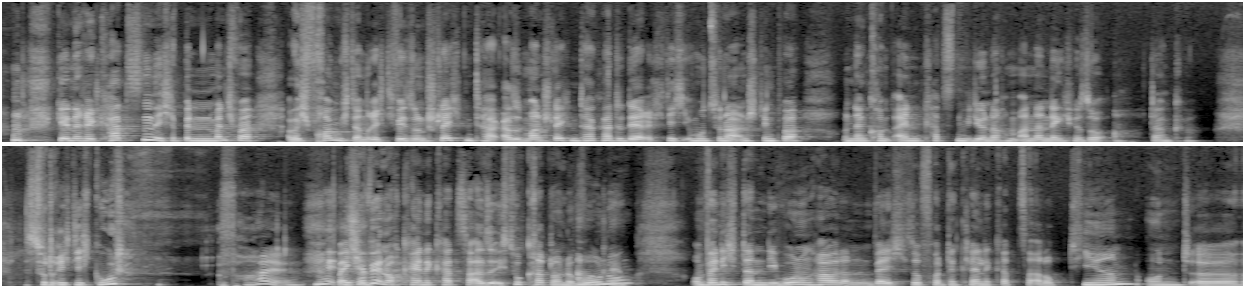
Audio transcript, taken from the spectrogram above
Generell Katzen. Ich bin manchmal, aber ich freue mich dann richtig, wenn ich so einen schlechten Tag, also mal einen schlechten Tag hatte, der richtig emotional anstrengend war, und dann kommt ein Katzenvideo nach dem anderen, denke ich mir so, oh, danke. Das tut richtig gut. Voll. Nee, Weil ich habe ja noch keine Katze, also ich suche gerade noch eine Ah, okay. Wohnung. Und wenn ich dann die Wohnung habe, dann werde ich sofort eine kleine Katze adoptieren und äh,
